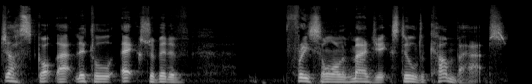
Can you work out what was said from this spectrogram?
just got that little extra bit of frisson of magic still to come, perhaps.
